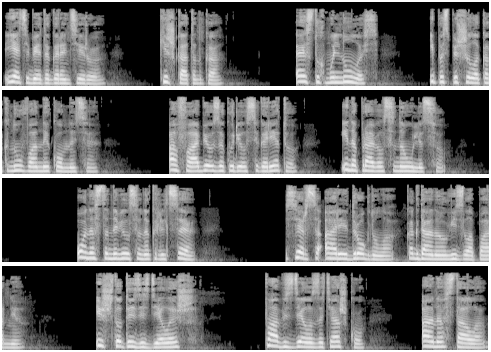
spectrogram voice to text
Я тебе это гарантирую. Кишка тонка». Эст ухмыльнулась и поспешила к окну в ванной комнате. А Фабио закурил сигарету и направился на улицу. Он остановился на крыльце, Сердце Арии дрогнуло, когда она увидела парня. «И что ты здесь делаешь?» Фаб сделал затяжку, а она встала,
